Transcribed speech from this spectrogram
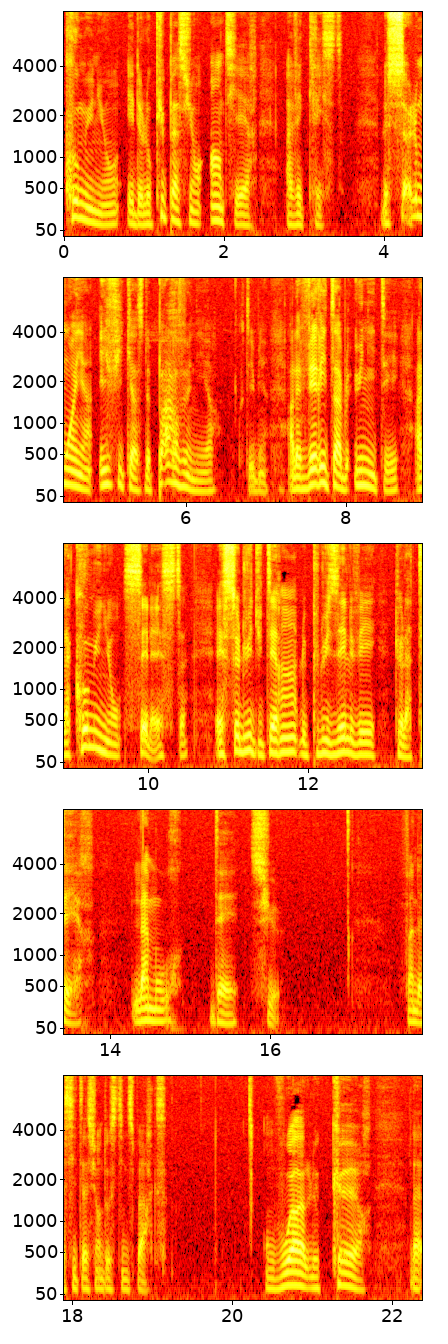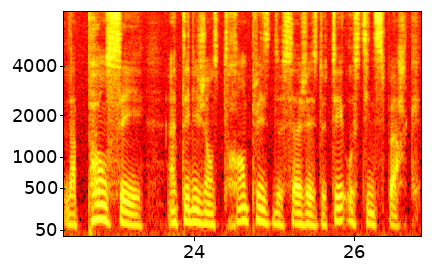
communion et de l'occupation entière avec Christ. Le seul moyen efficace de parvenir, écoutez bien, à la véritable unité, à la communion céleste, est celui du terrain le plus élevé que la terre, l'amour des cieux. Fin de la citation d'Austin Sparks. On voit le cœur, la, pensée, intelligence remplie de sagesse de T. Austin Sparks,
